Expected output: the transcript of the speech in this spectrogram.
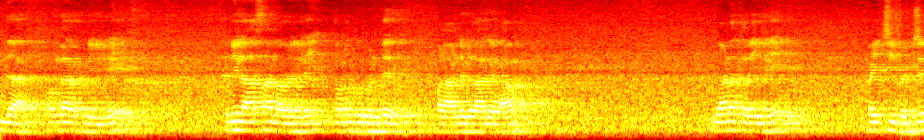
இந்த ஒங்காரக்குடியிலே குடில் ஆசான் அவர்களை தொடர்பு கொண்டு பல ஆண்டுகளாக நாம் ஞானத்துறையிலே பயிற்சி பெற்று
